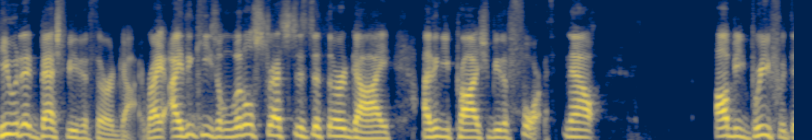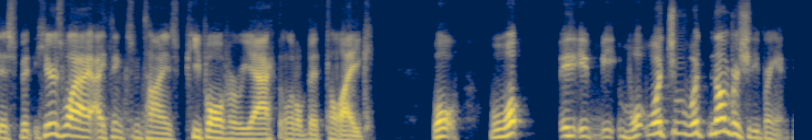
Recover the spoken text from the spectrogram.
He would at best be the third guy, right? I think he's a little stretched as the third guy. I think he probably should be the fourth. Now, I'll be brief with this, but here's why I think sometimes people overreact a little bit to like, well, what, it, it, what, what, what number should he bring in?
